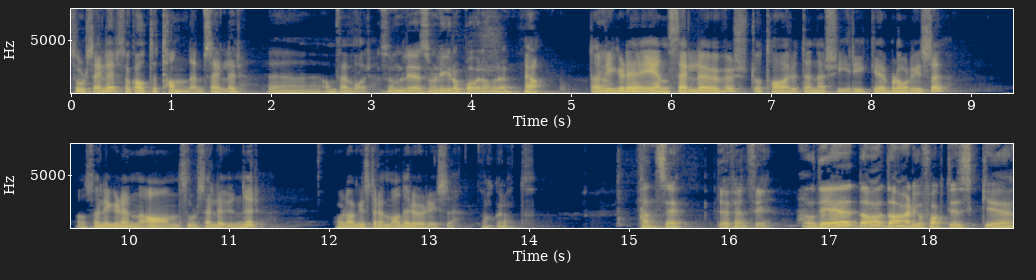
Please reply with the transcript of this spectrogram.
solceller, såkalte tandemceller, eh, om fem år. som, som ligger oppå hverandre. Ja. Da ligger det én celle øverst og tar ut det energirike blålyset. Og så ligger det en annen solcelle under og lage strøm av det røde lyset. Akkurat. Fancy. Det er fancy. Og det, da, da er det jo faktisk eh,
